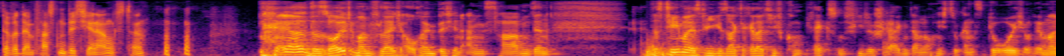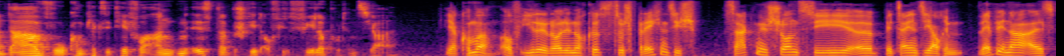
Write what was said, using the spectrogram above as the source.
Da wird einem fast ein bisschen Angst. He? ja, da sollte man vielleicht auch ein bisschen Angst haben, denn das Thema ist, wie gesagt, relativ komplex und viele steigen da noch nicht so ganz durch. Und immer da, wo Komplexität vorhanden ist, da besteht auch viel Fehlerpotenzial. Ja, kommen wir auf Ihre Rolle noch kurz zu sprechen. Sie sagten es schon, Sie äh, bezeichnen sich auch im Webinar als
